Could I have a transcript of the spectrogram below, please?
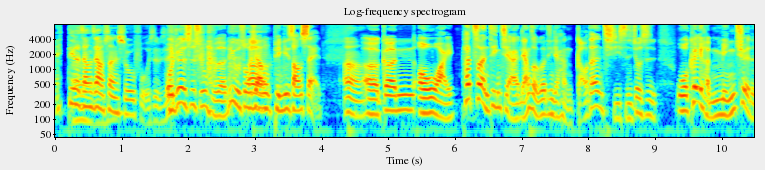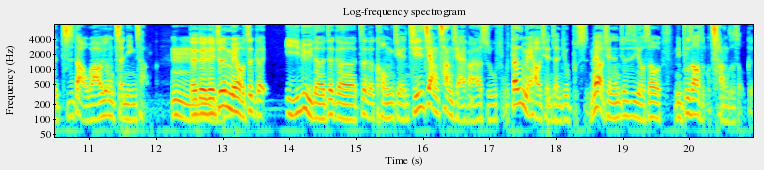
哎，第二张这样算舒服是不是？我觉得是舒服的。例如说像《Pinky Sunset》，嗯，呃，跟 OY，它虽然听起来两首歌听起来很高，但是其实就是我可以很明确的知道我要用真音场。嗯，对对对，就是没有这个。疑虑的这个这个空间，其实这样唱起来反而舒服。但是美好前程就不是，美好前程就是有时候你不知道怎么唱这首歌。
